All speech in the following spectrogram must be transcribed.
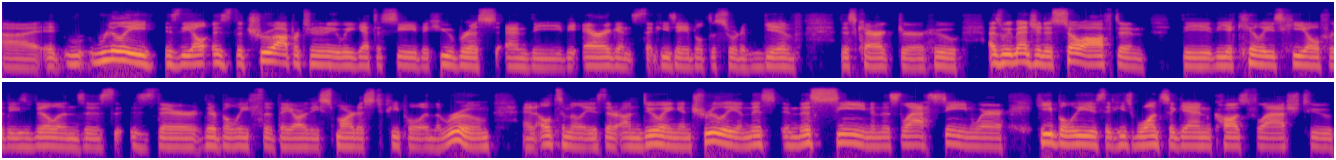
uh it really is the is the true opportunity we get to see the hubris and the the arrogance that he's able to sort of give this character who as we mentioned is so often the the Achilles heel for these villains is is their their belief that they are the smartest people in the room and ultimately is their undoing and truly in this in this scene in this last scene where he believes that he's once again caused flash to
